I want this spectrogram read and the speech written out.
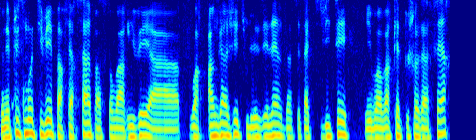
on est plus motivé par faire ça parce qu'on va arriver à pouvoir engager tous les élèves dans cette activité. Et ils vont avoir quelque chose à faire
